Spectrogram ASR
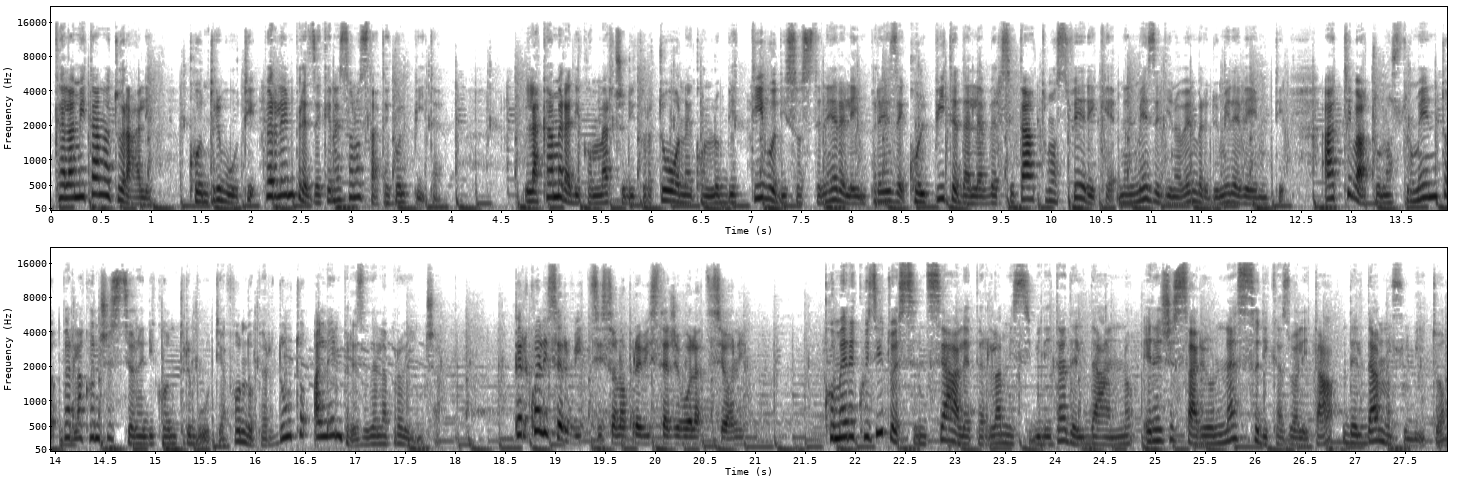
Calamità naturali contributi per le imprese che ne sono state colpite. La Camera di Commercio di Crotone, con l'obiettivo di sostenere le imprese colpite dalle avversità atmosferiche nel mese di novembre 2020, ha attivato uno strumento per la concessione di contributi a fondo perduto alle imprese della provincia. Per quali servizi sono previste agevolazioni? Come requisito essenziale per l'ammissibilità del danno è necessario un nesso di casualità del danno subito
